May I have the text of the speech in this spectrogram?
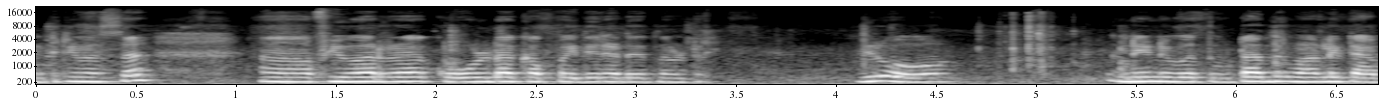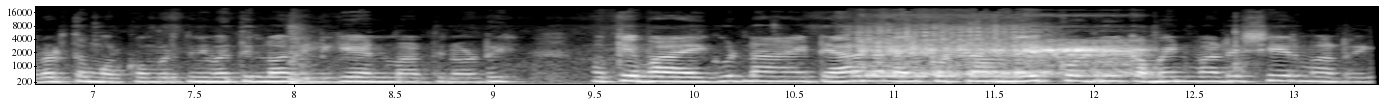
ಕಂಟಿನ್ಯೂಸ್ ಫೀವರ್ ಕೋಲ್ಡ್ ಕಪ್ಪ, ಇದೇ ನಡೆದೈತೆ ನೋಡ್ರಿ. ಇರು. ನೀನು ಇವತ್ತು ಊಟ ಅಂದ್ರೆ ಮಾಡಲಿ ಟ್ಯಾಬ್ಲೆಟ್ ತೊಗೊಂಡು ಮಲ್ಕೊಂಡ್ಬಿಡ್ತೀನಿ ಇವತ್ತಿನ ಲಾಗ್ ಇಲ್ಲಿಗೆ ಎಂಡ್ ಮಾಡ್ತೀನಿ ನೋಡಿರಿ. ಓಕೆ ಬಾಯ್ ಗುಡ್ ನೈಟ್ ಯಾರೆಲ್ಲ ಲೈಕ್ ಒಂದು ಲೈಕ್ ಕೊಡ್ರಿ ಕಮೆಂಟ್ ಮಾಡಿರಿ ಶೇರ್ ಮಾಡಿರಿ.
